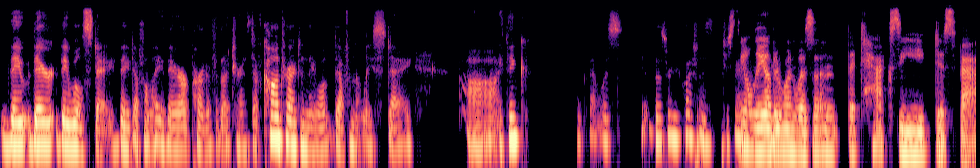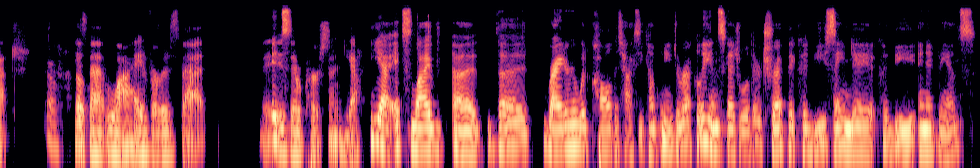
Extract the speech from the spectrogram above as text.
they they they will stay. They definitely they are part of the Transdev contract, and they will definitely stay. Uh, I think I think that was those are your questions. Just the only other one was on the taxi dispatch. Oh, is oh. that live or is that it's, is there a person? Yeah. Yeah, it's live. Uh, the rider would call the taxi company directly and schedule their trip. It could be same day, it could be in advance.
